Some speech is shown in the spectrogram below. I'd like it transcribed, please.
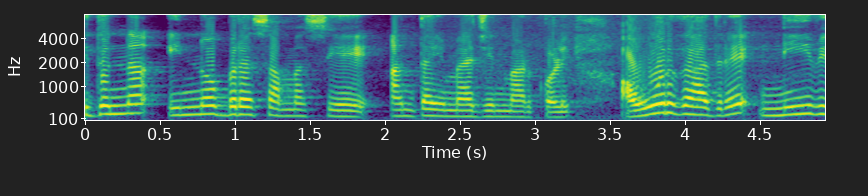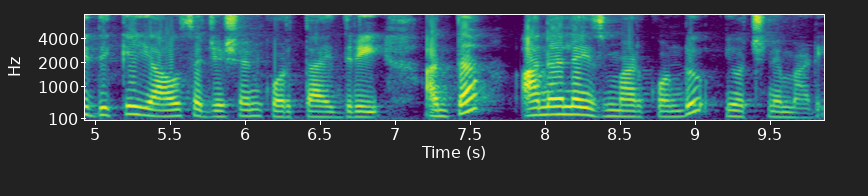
ಇದನ್ನು ಇನ್ನೊಬ್ಬರ ಸಮಸ್ಯೆ ಅಂತ ಇಮ್ಯಾಜಿನ್ ಮಾಡ್ಕೊಳ್ಳಿ. ಅವ್ರಿಗಾದರೆ ನೀವು ಇದಕ್ಕೆ ಯಾವ ಸಜೆಷನ್ ಕೊಡ್ತಾ ಇದ್ರಿ ಅಂತ ಅನಲೈಸ್ ಮಾಡಿಕೊಂಡು ಯೋಚನೆ ಮಾಡಿ.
